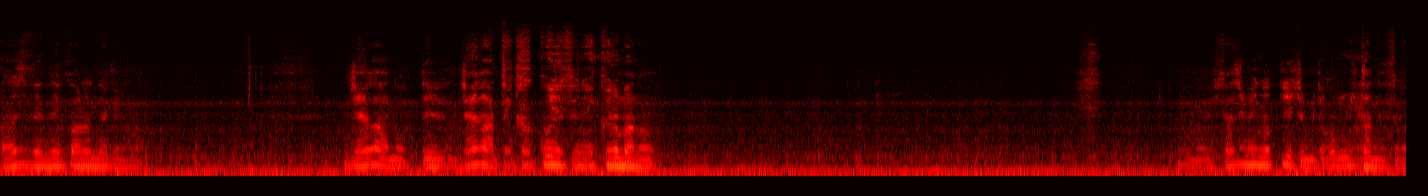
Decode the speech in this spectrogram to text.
話全然変わるんだけど。ジャガー乗ってる。ジャガーってかっこいいですよね。車の。久しぶりに乗ってる人見たこと見たんですが。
